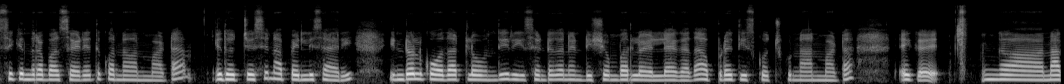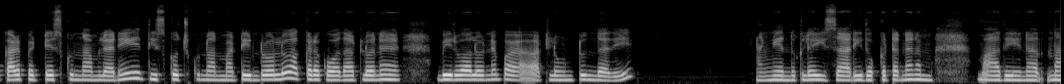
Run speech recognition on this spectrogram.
సికింద్రాబాద్ సైడ్ అయితే కొన్నాం అనమాట ఇది వచ్చేసి నా పెళ్ళి శారీ. ఇన్ని రోజులు కోదాట్లో ఉంది. రీసెంట్గా నేను డిసెంబర్లో వెళ్ళా కదా అప్పుడే తీసుకొచ్చుకున్నా అనమాట ఇక ఇంకా నా కాడ పెట్టేసుకుందాంలే అని తీసుకొచ్చుకున్నాను అనమాట ఇన్ని రోజులు అక్కడ కోదాట్లోనే బీరువాలోనే అట్లా ఉంటుంది అది ఎందుకులే ఈసారి ఇది ఒక్కటనే మాది నా నా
